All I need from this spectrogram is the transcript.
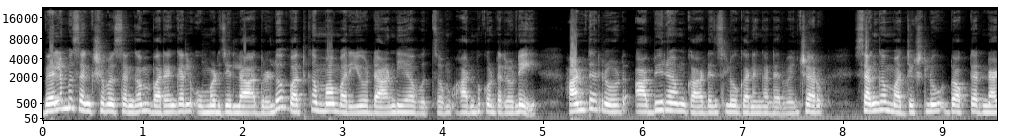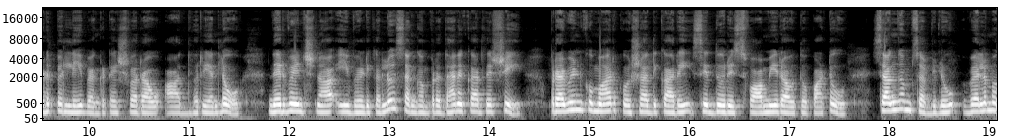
వెలమ సంక్షేమ సంఘం వరంగల్ ఉమ్మడి జిల్లా ఆధ్వర్యంలో బతుకమ్మ మరియు దాండియా ఉత్సవం హన్మకొండలోని హంటర్ రోడ్ అభిరామ్ గార్డెన్స్లో ఘనంగా నిర్వహించారు. సంఘం అధ్యక్షులు డాక్టర్ నడిపెల్లి వెంకటేశ్వరరావు ఆధ్వర్యంలో నిర్వహించిన ఈ వేడుకల్లో సంఘం ప్రధాన కార్యదర్శి ప్రవీణ్ కుమార్ కోశాధికారి సిద్దూరి స్వామిరావుతో పాటు సంఘం సభ్యులు వెలమ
